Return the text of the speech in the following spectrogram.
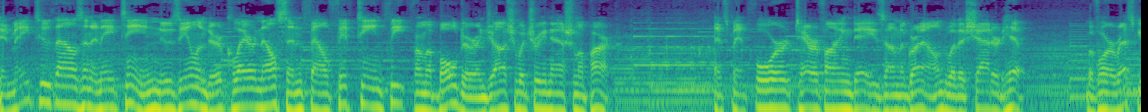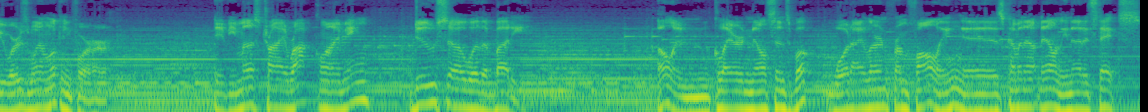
In May 2018, New Zealander Claire Nelson fell 15 feet from a boulder in Joshua Tree National Park and spent four terrifying days on the ground with a shattered hip before rescuers went looking for her. If you must try rock climbing, do so with a buddy. Oh, and Claire Nelson's book, What I Learned from Falling, is coming out now in the United States.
